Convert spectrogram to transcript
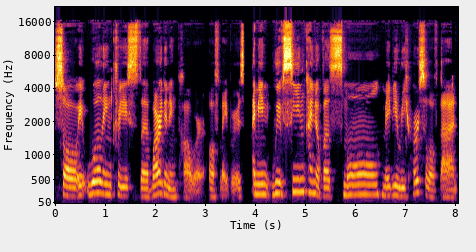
So it will increase the bargaining power of laborers. I mean, we've seen kind of a small, maybe rehearsal of that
